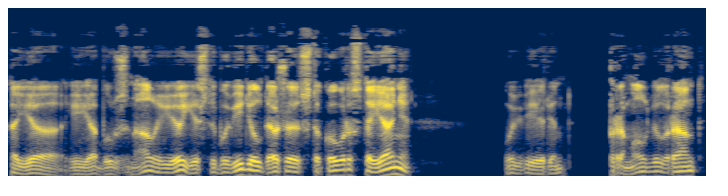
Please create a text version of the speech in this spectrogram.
А я, и я бы узнал ее, если бы видел даже с такого расстояния. — Уверен, — промолвил Ранд.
